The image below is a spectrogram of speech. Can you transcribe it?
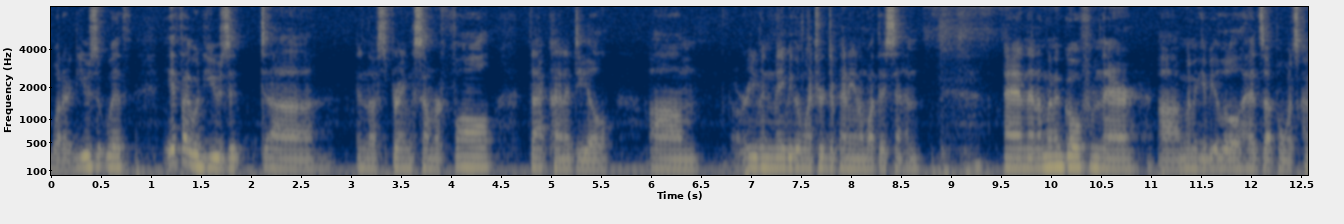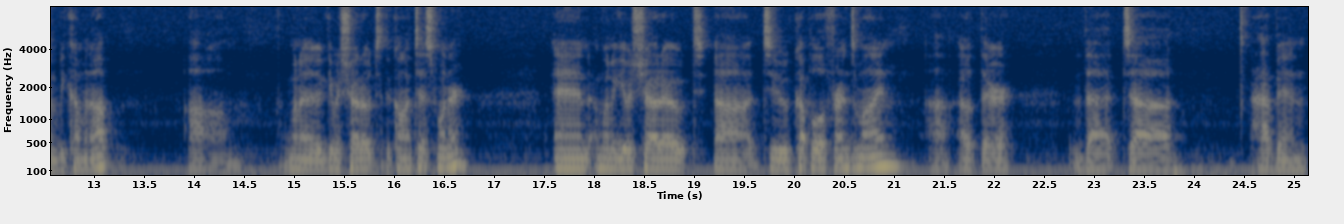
what I'd use it with, if I would use it uh, in the spring, summer, fall, that kind of deal, um, or even maybe the winter, depending on what they send. And then I'm going to go from there. Uh, I'm going to give you a little heads up on what's going to be coming up. Um, I'm going to give a shout out to the contest winner. And I'm going to give a shout out uh, to a couple of friends of mine uh, out there that uh, have been,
